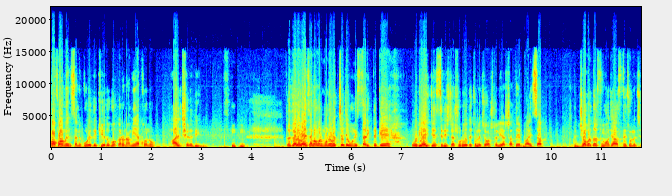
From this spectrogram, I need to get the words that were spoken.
পারফরমেন্স আমি করে দেখিয়ে দেবো, কারণ আমি এখনও হাল ছেড়ে দিইনি। তো চলো ভাই সাহেব আমার মনে হচ্ছে যে উনিশ তারিখ থেকে ওডিআই যে সিরিজটা শুরু হতে চলেছে অস্ট্রেলিয়ার সাথে, ভাই জবরদস্ত মজা আসতে চলেছে।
